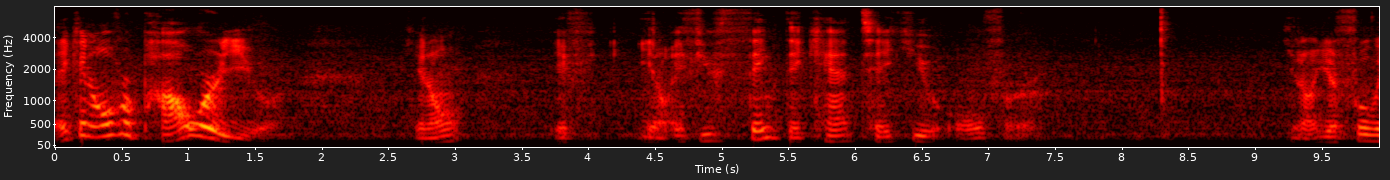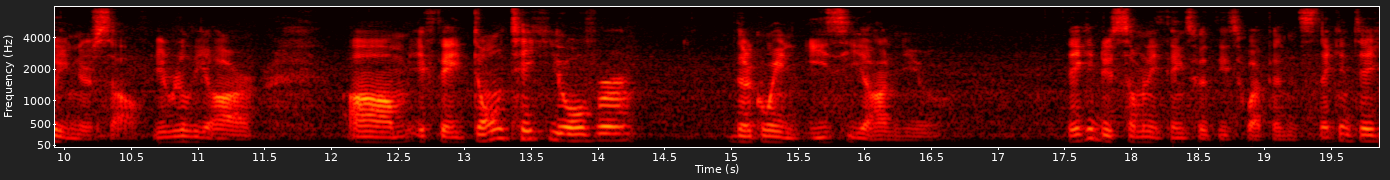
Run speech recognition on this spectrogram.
They can overpower you. You know, if you know if you think they can't take you over, you know you're fooling yourself. You really are. Um, if they don't take you over, they're going easy on you. They can do so many things with these weapons. They can take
